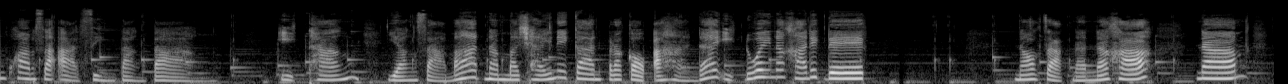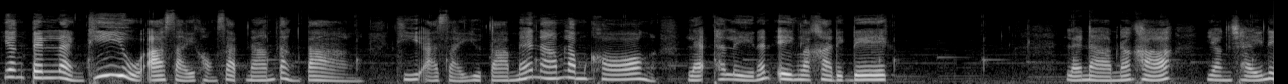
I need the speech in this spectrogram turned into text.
ำความสะอาดสิ่งต่างๆอีกทั้งยังสามารถนำมาใช้ในการประกอบอาหารได้อีกด้วยนะคะเด็กๆ นอกจากนั้นนะคะ น้ำยังเป็นแหล่งที่อยู่อาศัยของสัตว์น้ำต่างๆ ที่อาศัยอยู่ตามแม่น้ำลำคลอง และทะเลนั่นเองล่ะค่ะเด็กๆ และน้ำนะคะยังใช้ใน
